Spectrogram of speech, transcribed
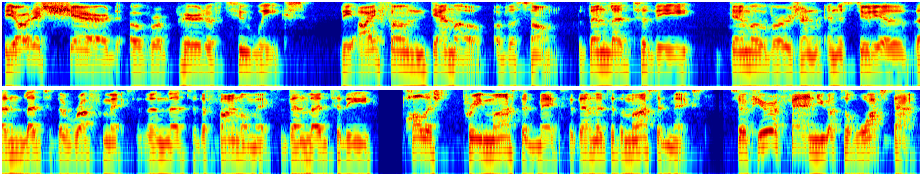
the artist shared over a period of two weeks the iPhone demo of the song, that then led to the demo version in the studio then led to the rough mix, that then led to the final mix, that then led to the polished pre-mastered mix, that then led to the mastered mix. So if you're a fan, you got to watch that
